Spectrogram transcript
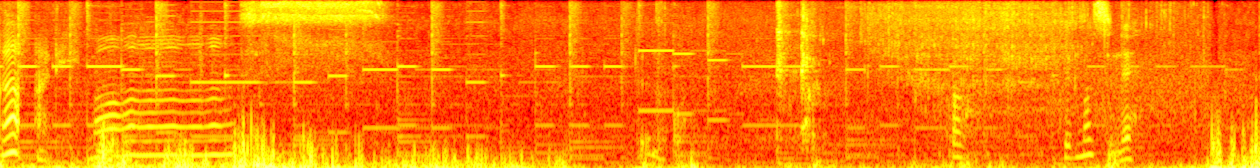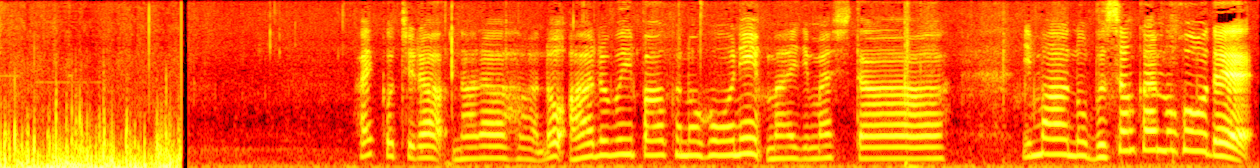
があります。あ出ますね。はいこちら奈良派の RV パークの方に参りました。今あの物産会の方で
